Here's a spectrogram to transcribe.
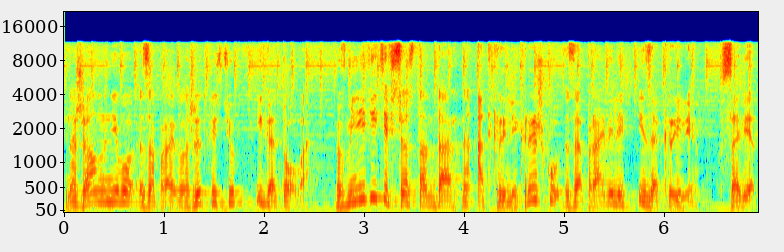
Нажал на него, заправил жидкостью и готово. В Minifit е все стандартно. Открыли крышку, заправили и закрыли. Совет.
